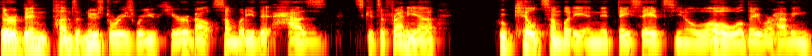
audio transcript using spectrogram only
there have been tons of news stories where you hear about somebody that has schizophrenia who killed somebody and it, they say it's you know oh well they were having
